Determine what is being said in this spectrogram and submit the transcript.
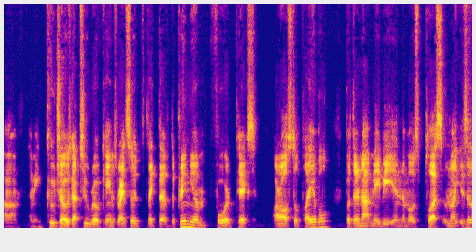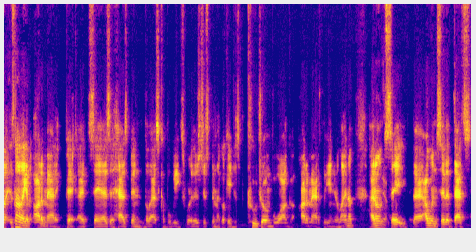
Um, I mean, Cucho's got two road games, right? So it's like the the premium forward picks are all still playable, but they're not maybe in the most plus. I'm like it's like it's not like an automatic pick. I'd say as it has been the last couple weeks, where there's just been like okay, just Cucho and Bouanga automatically in your lineup. I don't yeah. say that. I wouldn't say that that's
